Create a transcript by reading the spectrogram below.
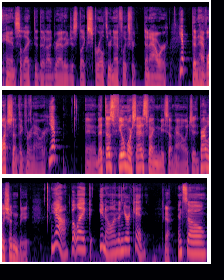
hand selected that I'd rather just like scroll through Netflix for an hour Yep. than have watched something for an hour. Yep. And that does feel more satisfying to me somehow, which it probably shouldn't be. Yeah, but like, you know, and then you're a kid. Yeah. And so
